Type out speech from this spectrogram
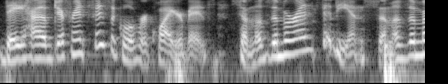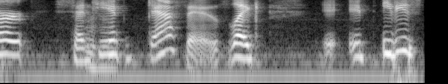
they have different physical requirements. Some of them are amphibians some of them are sentient gases. Like it, it, it is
